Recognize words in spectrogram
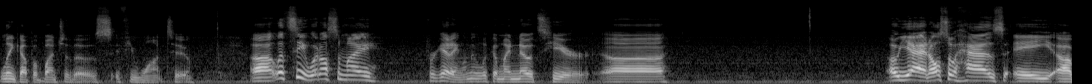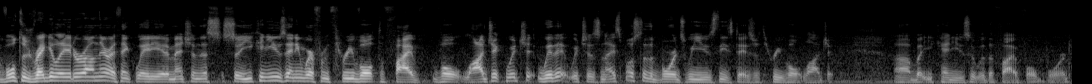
link up a bunch of those if you want to. let's see, what else am I forgetting? Let me look at my notes here. Oh yeah, it also has a uh, voltage regulator on there. I think Lady Ada mentioned this. So you can use anywhere from 3 volt to 5 volt logic which, with it, which is nice. Most of the boards we use these days are 3 volt logic, uh, but you can use it with a 5 volt board.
